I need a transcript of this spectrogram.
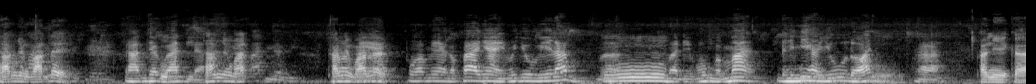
สามจังหวัดเลยสามจังหวัดแหละสามจังหวัดอืมสามจังหวัดเลยพ่อแม่กับป้าใหญ่มาอยู่วีรัมย์อืมบัดนี้ผมกับมาได้มีอายุดอนอืมอ่า อันนี้ก็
